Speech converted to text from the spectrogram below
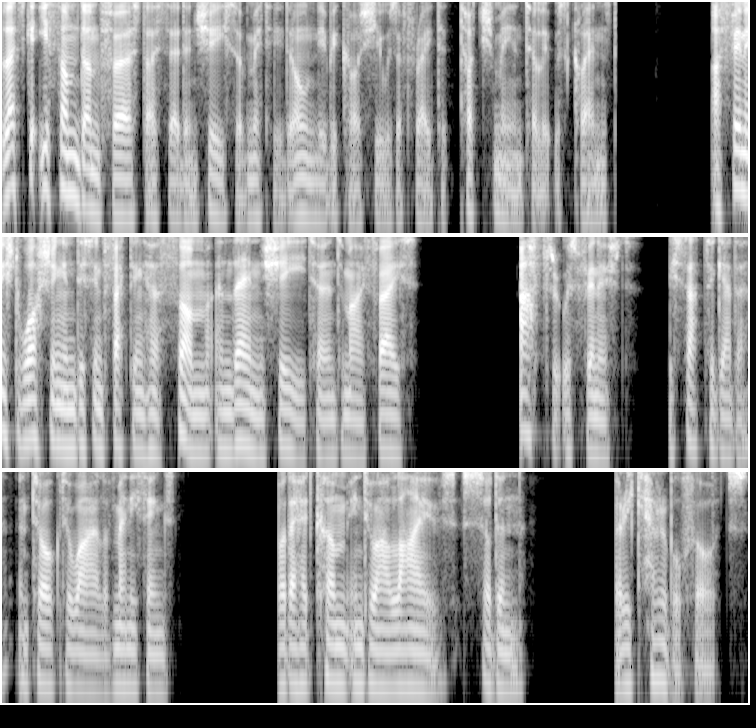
Let's get your thumb done first, I said, and she submitted only because she was afraid to touch me until it was cleansed. I finished washing and disinfecting her thumb, and then she turned to my face. After it was finished, we sat together and talked a while of many things, for there had come into our lives sudden, very terrible thoughts.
